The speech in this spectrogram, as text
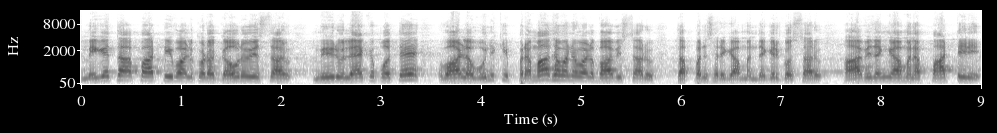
మిగతా పార్టీ వాళ్ళు కూడా గౌరవిస్తారు. మీరు లేకపోతే వాళ్ళ ఉనికి ప్రమాదం అని వాళ్ళు భావిస్తారు. తప్పనిసరిగా మన దగ్గరికి వస్తారు. ఆ విధంగా మన పార్టీని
